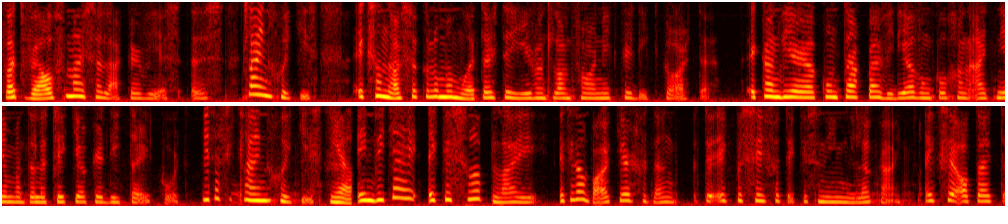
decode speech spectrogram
Wat wel vir my so lekker wees is klein goedjies. Ek sal nou sukkel om 'n motor te huur want land vaar net kredietkaarte. Ek kan weer 'n kontak by videowinkel gaan uitneem want hulle check jou kredietrekord. Dit is die klein goedjies. Ja. En weet jy, ek is so bly. Ek het al baie keer gedink toe ek besef het ek is in 'n moeilikheid. Ek sê altyd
